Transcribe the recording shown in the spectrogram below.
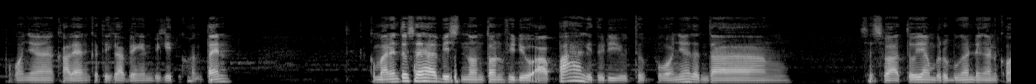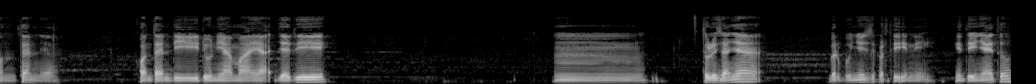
Pokoknya kalian ketika pengen bikin konten Kemarin tuh saya habis nonton video apa gitu di YouTube. Pokoknya tentang sesuatu yang berhubungan dengan konten ya. Konten di dunia maya. Jadi hmm, tulisannya berbunyi seperti ini. Intinya itu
